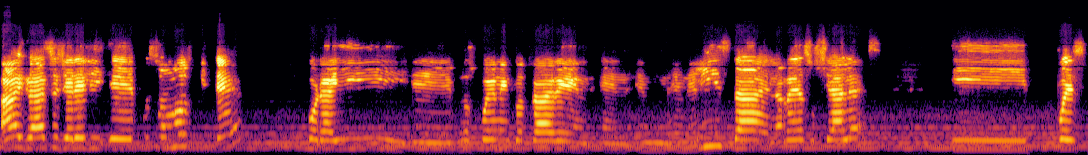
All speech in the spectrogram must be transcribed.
Ay, gracias, Yareli. Eh, pues somos Vite, por ahí eh, nos pueden encontrar en, en, en, el Insta, en las redes sociales. Y pues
